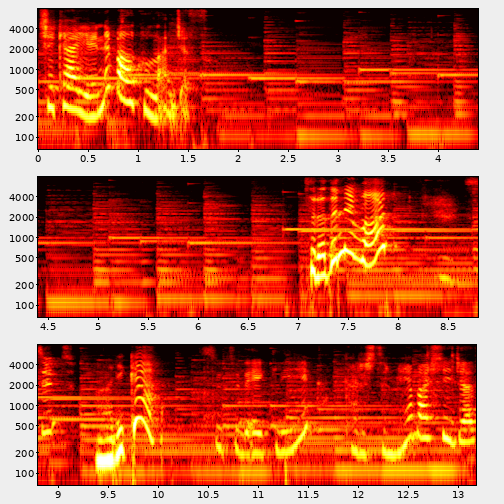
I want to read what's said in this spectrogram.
Şeker yerine bal kullanacağız. Sırada ne var? Süt. Harika. Sütü de ekleyip karıştırmaya başlayacağız.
